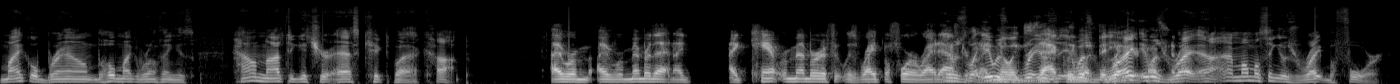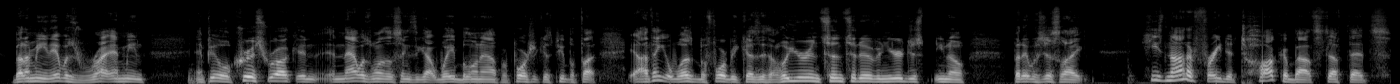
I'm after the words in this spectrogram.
Michael Brown. The whole Michael Brown thing is how not to get your ass kicked by a cop. I rem- I remember that, and I I can't remember if it was right before or right It after. like it I was know it was- exactly it was what video right. It was right. about. I'm almost thinking it was right before, but I mean it was right. I mean, and people Chris Rock and and that was one of those things that got way blown out of proportion because people thought I think it was before because they thought oh you're insensitive and you're just you know, but it was just like he's not afraid to talk about stuff that's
